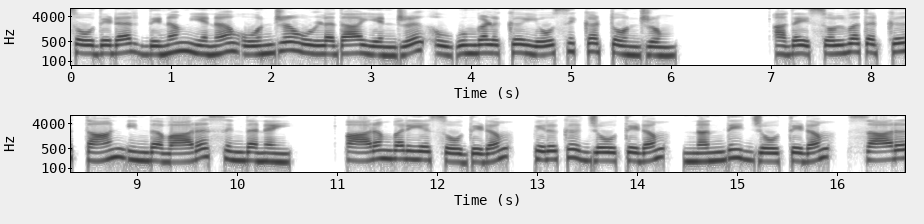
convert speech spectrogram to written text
சோதிடர் தினம் என ஒன்று உள்ளதா என்று உங்களுக்கு யோசிக்க தோன்றும். அதை சொல்வதற்கு தான் இந்த வார சிந்தனை. பாரம்பரிய சோதிடம் பிறகு ஜோதிடம் நந்தி ஜோதிடம் சார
